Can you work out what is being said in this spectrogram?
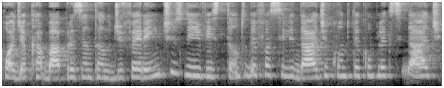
pode acabar apresentando diferentes níveis tanto de facilidade quanto de complexidade.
